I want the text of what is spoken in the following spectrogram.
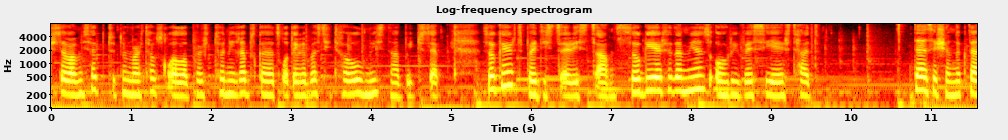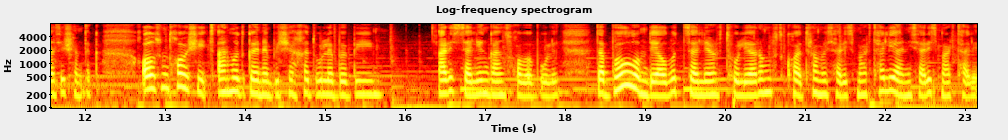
შესაბამისად თვითონ მართავს ყველაფერს, თვითონ იღებს გადაწყვეტილებას თითოეულ მის ნაბიჯზე. ზოგიერთ ბედის წერის წამს, ზოგიერთ ადამიანს ორივესი ერთად და ასე შემდეგ და ასე შემდეგ. ყოველ შემთხვევაში წარმოდგენების შეხედულებები არის ძალიან განსხვავებული და ბოლომდე ალბათ ძალიან რთულია რომ ვთქვათ რომ ეს არის მართალი, ან ის არის მართალი.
